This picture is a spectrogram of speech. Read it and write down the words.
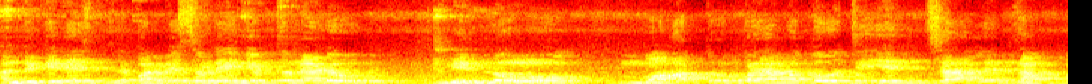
అందుకనే పరమేశ్వరుడు ఏం చెప్తున్నాడు? నిన్ను మాతృప్రేమతో జయించాలి తప్ప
